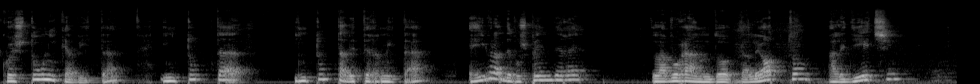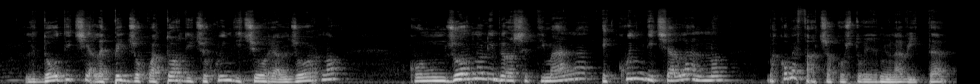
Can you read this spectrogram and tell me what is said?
quest'unica vita in tutta, in tutta l'eternità e io la devo spendere lavorando dalle 8 alle 10, alle 12, alle peggio 14 o 15 ore al giorno, con un giorno libero a settimana e 15 all'anno. Ma come faccio a costruirmi una vita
